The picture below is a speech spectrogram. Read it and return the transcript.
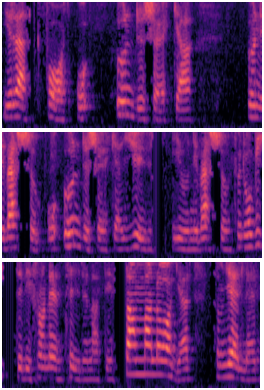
i rask fart och undersöka universum och undersöka ljus i universum. För då visste vi från den tiden att det är samma lagar som gäller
